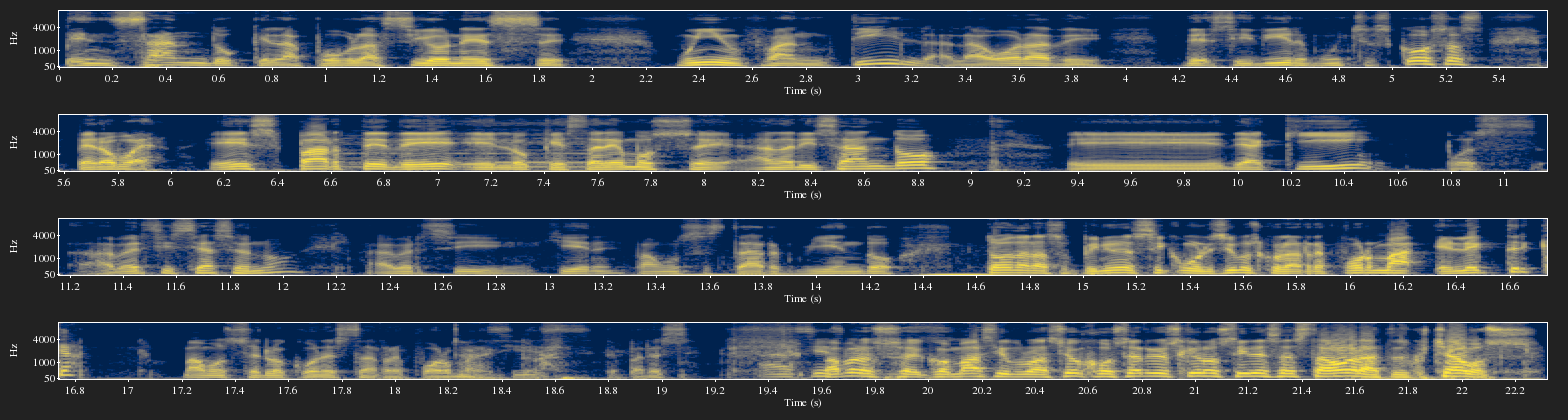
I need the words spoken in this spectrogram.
pensando que la población es eh, muy infantil a la hora de decidir muchas cosas, pero bueno, es parte de eh, lo que estaremos eh, analizando de aquí. Pues a ver si se hace o no, a ver si quiere. Vamos a estar viendo todas las opiniones, así como lo hicimos con la reforma eléctrica. Vamos a hacerlo con esta reforma electoral, ¿te parece? Vámonos con más información. José Ríos, ¿qué nos tienes hasta ahora? Te escuchamos.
